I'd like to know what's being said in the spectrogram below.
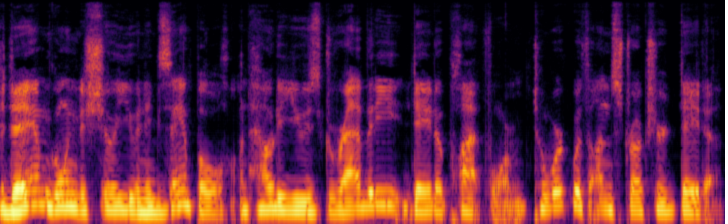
Today I'm going to show you an example on how to use Graviti Data Platform to work with unstructured data.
